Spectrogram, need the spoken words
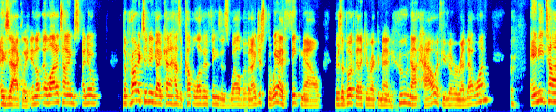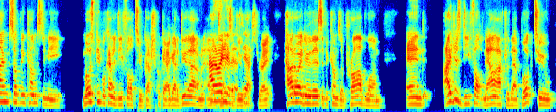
Exactly. And a, a lot of times I know the productivity guy kind of has a couple other things as well, but I just, the way I think now, there's a book that I can recommend, Who Not How, if you've ever read that one. Anytime something comes to me, most people kind of default to, gosh, okay, I got to do that. I'm going to add it to my to-do list, right? How do I do this? It becomes a problem. And I just default now after that book to,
